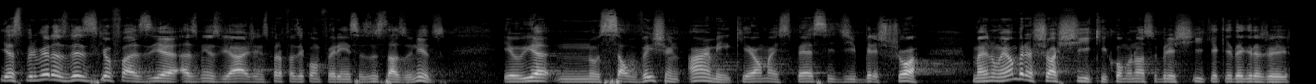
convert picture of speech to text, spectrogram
E as primeiras vezes que eu fazia as minhas viagens para fazer conferências nos Estados Unidos, eu ia no Salvation Army, que é uma espécie de brechó, mas não é um brechó chique, como o nosso brechique aqui da igreja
